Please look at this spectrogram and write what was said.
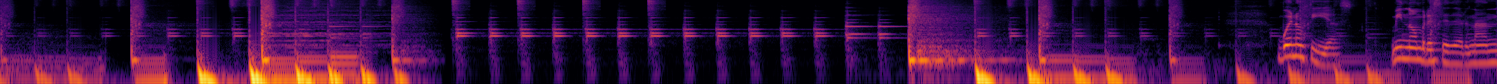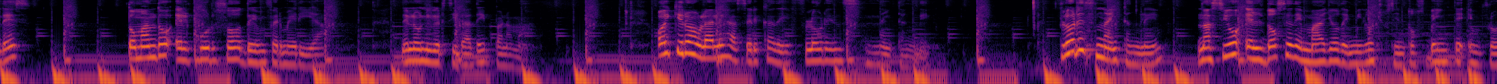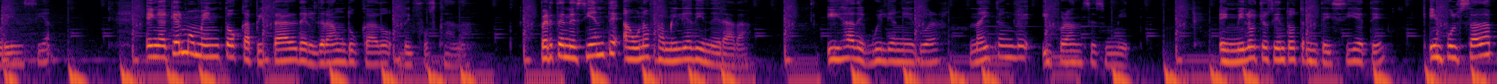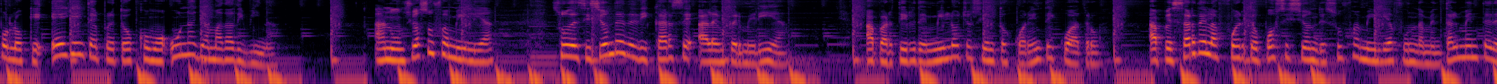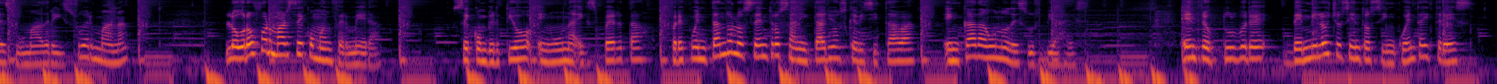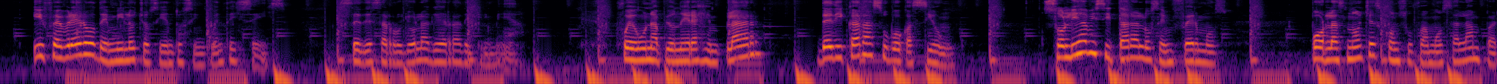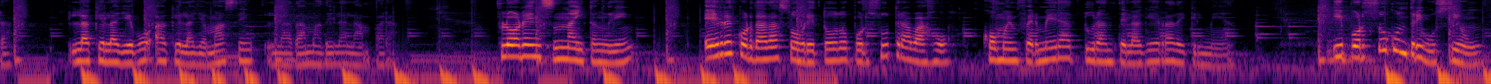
Buenos días, mi nombre es Ed Hernández, tomando el curso de enfermería de la Universidad de Panamá. Hoy quiero hablarles acerca de Florence Nightingale. Florence Nightingale nació el 12 de mayo de 1820 en Florencia, en aquel momento capital del Gran Ducado de Foscana, perteneciente a una familia adinerada, hija de William Edward Nightingale y Frances Smith. En 1837, impulsada por lo que ella interpretó como una llamada divina, anunció a su familia su decisión de dedicarse a la enfermería. A partir de 1844, a pesar de la fuerte oposición de su familia, fundamentalmente de su madre y su hermana, logró formarse como enfermera. Se convirtió en una experta, frecuentando los centros sanitarios que visitaba en cada uno de sus viajes entre octubre de 1853 y febrero de 1856. Se desarrolló la Guerra de Crimea. Fue una pionera ejemplar dedicada a su vocación. Solía visitar a los enfermos por las noches con su famosa lámpara, la que la llevó a que la llamasen la Dama de la Lámpara. Florence Nightingale es recordada sobre todo por su trabajo como enfermera durante la guerra de Crimea y por su contribución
